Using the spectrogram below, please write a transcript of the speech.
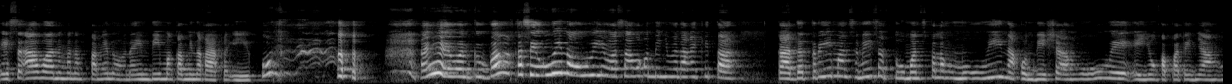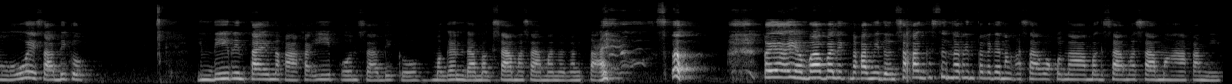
Eh sa awa naman ng Panginoon na hindi man kami nakakaipon. Ay, ewan ko ba? Kasi uwi na uwi yung asawa ko hindi niyo nakikita. Kada 3 months, minsan 2 months pa lang umuwi na. Kundi siya ang uuwi, eh yung kapatid niya ang uuwi. Sabi ko, hindi rin tayo nakakaipon, sabi ko, maganda, magsama-sama na lang tayo. so, kaya ayan, babalik na kami doon. Saka gusto na rin talaga ng asawa ko na magsama-sama nga kami.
